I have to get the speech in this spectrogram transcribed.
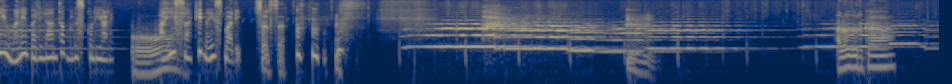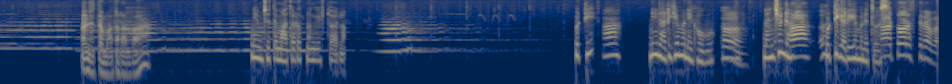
ನೀವ್ ಮನೆಗ್ ಬರಲಿಲ್ಲ ಅಂತ ಮುನಿಸ್ಕೊಂಡಿಯಾಳೆ ಓ. ಐಸ್ ಹಾಕಿ ನೈಸ್ ಮಾಡಿ. Sir sir. ಹಲೋ ದುರ್ಗಾ. ನನ್ನ ಜೊತೆ ಮಾತಾಡಲ್ವಾ? ನಿಮ್ಮ ಜೊತೆ ಮಾತಾಡೋಕ್ ನಂಗೆ ಇಷ್ಟ ಇಲ್ಲ. ಪುಟ್ಟಿ? ನೀನ್ ಅಡಿಗೆ ಮನೆಗೆ ಹೋಗು. ನಂಜುಂಡ ಹಾ, ಪುಟ್ಟಿಗೆ ಅಡಿಗೆ ಮನೆ ತೋರಿಸ್. ತೋರಿಸ್ತೀರವ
